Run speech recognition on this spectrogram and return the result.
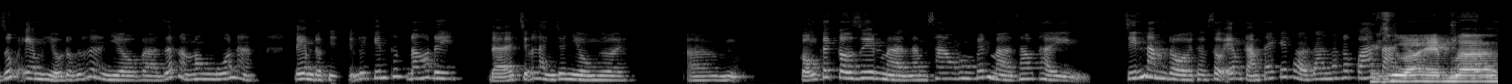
giúp em hiểu được rất là nhiều và rất là mong muốn là đem được những cái kiến thức đó đi để chữa lành cho nhiều người. À, có cái cơ duyên mà làm sao không biết mà sao thầy 9 năm rồi thực sự em cảm thấy cái thời gian nó nó quá ngày dài. xưa em em.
